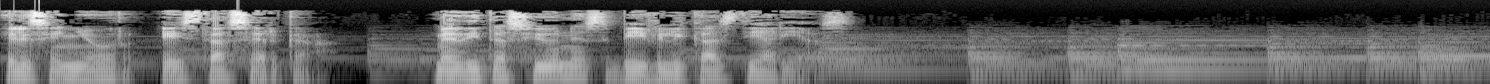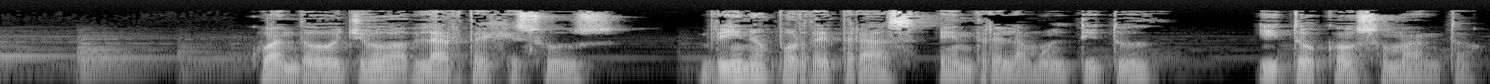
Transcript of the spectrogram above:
El Señor está cerca. Meditaciones bíblicas diarias. Cuando oyó hablar de Jesús, vino por detrás entre la multitud y tocó su manto.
